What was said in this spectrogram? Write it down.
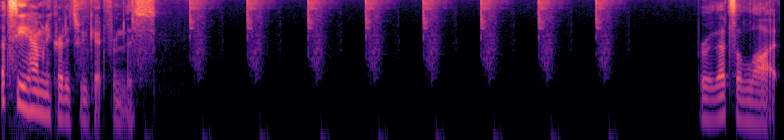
Let's see how many credits we get from this. Bro, that's a lot.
